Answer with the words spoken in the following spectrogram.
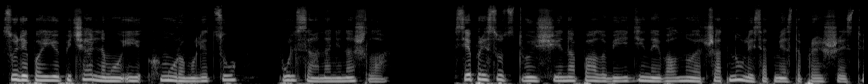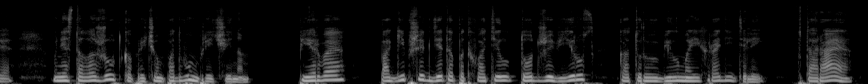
Судя по ее печальному и хмурому лицу, пульса она не нашла. Все присутствующие на палубе единой волной отшатнулись от места происшествия. Мне стало жутко, причем по двум причинам. Первая — погибший где-то подхватил тот же вирус, который убил моих родителей. Вторая —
